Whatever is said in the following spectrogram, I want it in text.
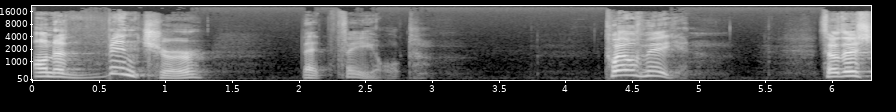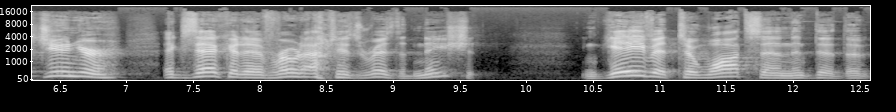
on a venture that failed. 12 million. So this junior executive wrote out his resignation and gave it to Watson, the, the,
